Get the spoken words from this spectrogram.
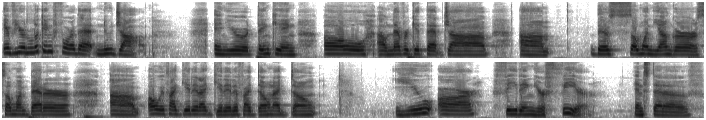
If you're looking for that new job and you're thinking, oh, I'll never get that job, um, there's someone younger or someone better. Um, oh, if I get it, I get it. If I don't, I don't. You are feeding your fear instead of,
